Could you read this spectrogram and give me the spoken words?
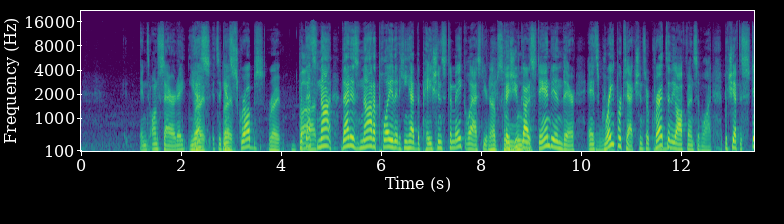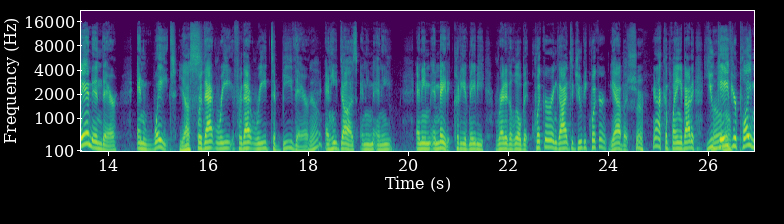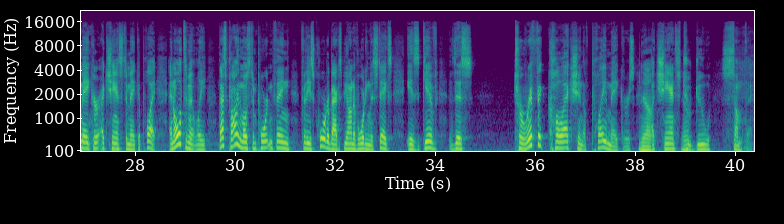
and on Saturday. Yes, Right, it's against right. Scrubs. right. But, that's not that is not a play that he had the patience to make last year. Absolutely. Because you've got to stand in there, and it's great protection. So credit mm-hmm. to the offensive line, but you have to stand in there and wait. Yes. For that read for that read to be there, Yeah. and he does, and he and he. And he and made it. Could he have maybe read it a little bit quicker and got it to Jeudy quicker? Yeah, but Sure. you're not complaining about it. You No, gave no. your playmaker a chance to make a play. And ultimately, that's probably the most important thing for these quarterbacks beyond avoiding mistakes is give this terrific collection of playmakers Yeah. a chance to do something.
